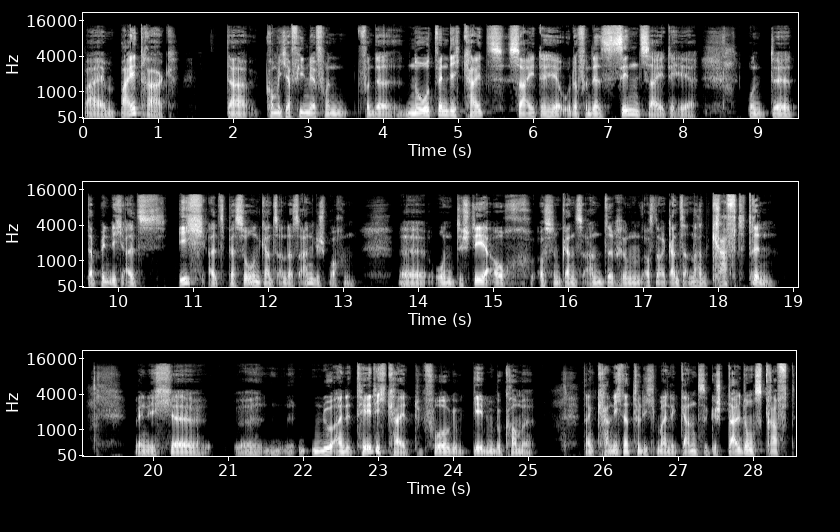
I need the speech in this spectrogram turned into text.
Beim Beitrag, da komme ich ja viel mehr von, von der Notwendigkeitsseite her oder von der Sinnseite her. Und äh, da bin ich als ich als Person ganz anders angesprochen äh, und stehe auch aus einem ganz anderen, aus einer ganz anderen Kraft drin. Wenn ich äh, äh, nur eine Tätigkeit vorgegeben bekomme, dann kann ich natürlich meine ganze Gestaltungskraft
